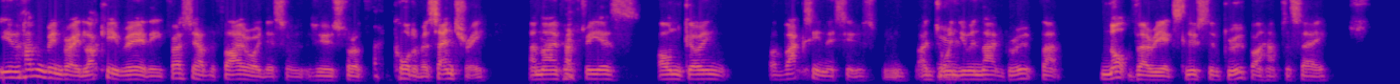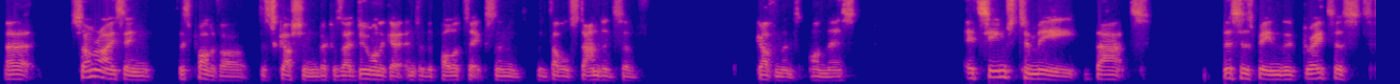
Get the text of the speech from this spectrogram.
You haven't been very lucky, really. First, you had the thyroid issues for a quarter of a century, and I've had three years ongoing of vaccine issues. I joined yeah. you in that group, that not very exclusive group, I have to say. Uh, summarizing this part of our discussion, because I do want to get into the politics and the double standards of government on this, it seems to me that this has been the greatest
